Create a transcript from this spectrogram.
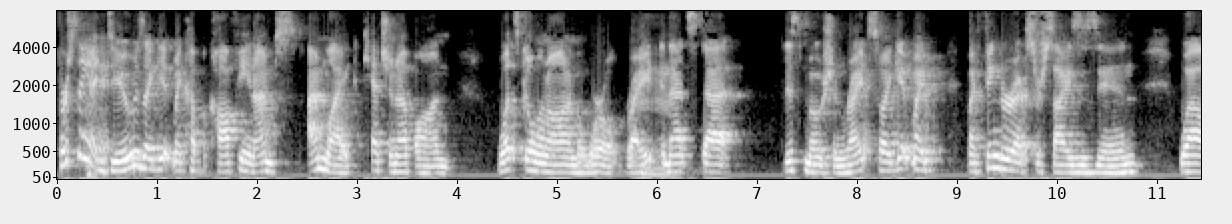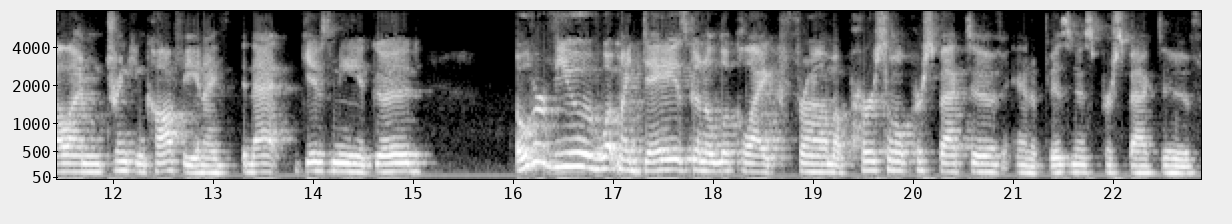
first thing i do is i get my cup of coffee and i'm i'm like catching up on what's going on in the world, right? Mm-hmm. And that's that this motion, right? So I get my my finger exercises in while I'm drinking coffee, and I and that gives me a good overview of what my day is going to look like from a personal perspective and a business perspective.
